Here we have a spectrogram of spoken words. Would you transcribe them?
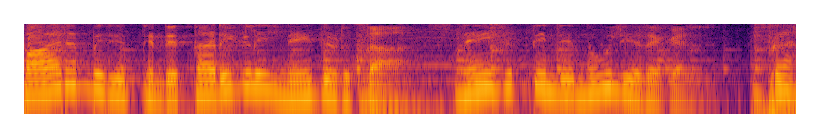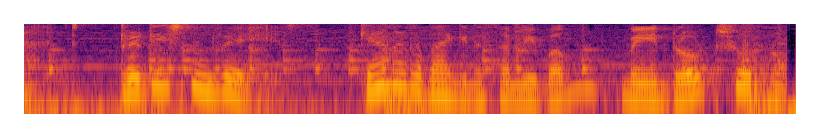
പാരമ്പര്യത്തിന്റെ തറികളിൽ നെയ്തെടുത്ത സ്നേഹത്തിന്റെ നൂലിഴകൾ. ബ്രാൻഡ് ട്രഡീഷണൽ വെയേഴ്സ് കാനറ ബാങ്കിന് സമീപം മെയിൻ റോഡ് ഷൊർണൂർ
